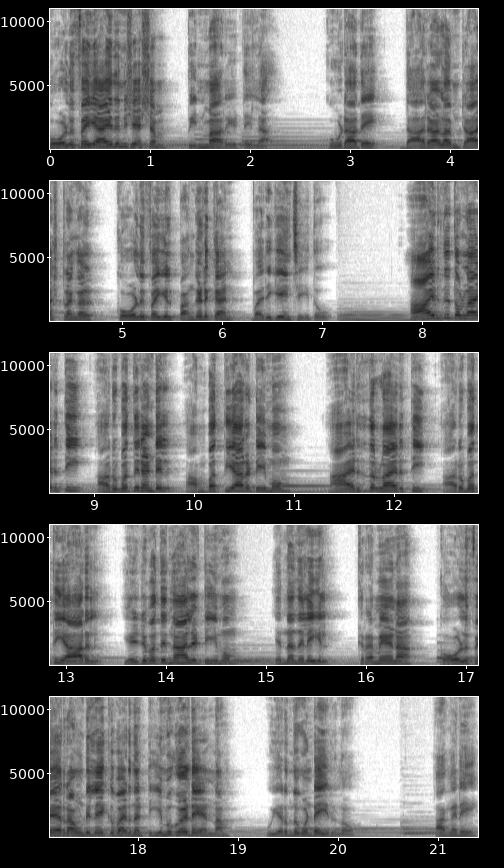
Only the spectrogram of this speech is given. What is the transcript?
ക്വാളിഫൈ ആയതിനു ശേഷം പിന്മാറിയിട്ടില്ല. കൂടാതെ ധാരാളം രാഷ്ട്രങ്ങൾ ക്വാളിഫൈയിൽ പങ്കെടുക്കാൻ വരികയും ചെയ്തു. ആയിരത്തി തൊള്ളായിരത്തി അറുപത്തിരണ്ടിൽ അമ്പത്തിയാറ് ടീമും ആയിരത്തി തൊള്ളായിരത്തി അറുപത്തിയാറിൽ എഴുപത്തിനാല് ടീമും എന്ന നിലയിൽ ക്രമേണ ക്വാളിഫയർ റൗണ്ടിലേക്ക് വരുന്ന ടീമുകളുടെ എണ്ണം ഉയർന്നുകൊണ്ടേയിരുന്നു. അങ്ങനെ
